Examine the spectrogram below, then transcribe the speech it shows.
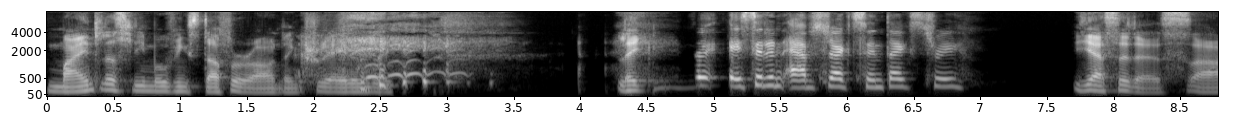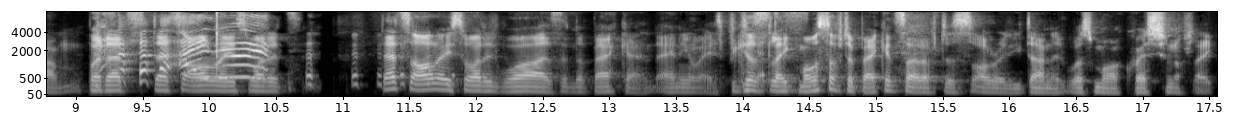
mindlessly moving stuff around and creating like, like is it an abstract syntax tree? Yes, it is. Um, but that's that's always what it's that's always what it was in the backend, anyways. Because yes. like most of the backend side of this is already done. It was more a question of like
